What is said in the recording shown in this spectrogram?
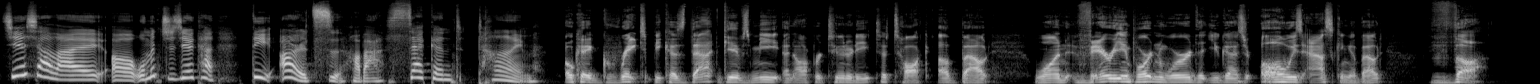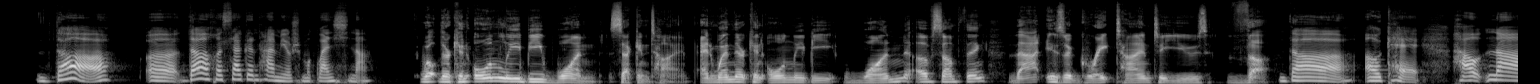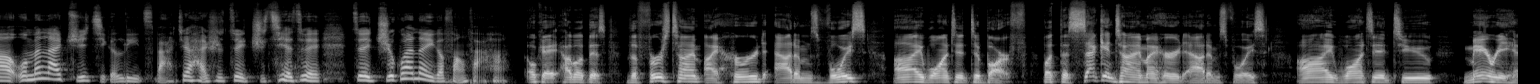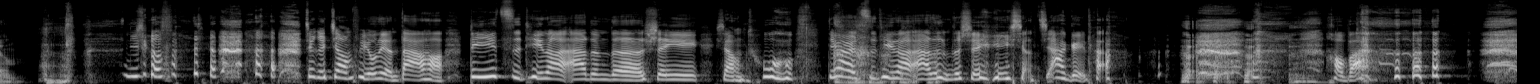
接下来呃，我们直接看第二次，好吧？Second time。 Okay, great, because that gives me an opportunity to talk about one very important word that you guys are always asking about the. The 呃，the 和 second time 有什么关系呢？ Well, there can only be one second time. And when there can only be one of something, that is a great time to use the. The OK，好，那我们来举几个例子吧，这还是最直接、最最直观的一个方法哈。 Okay, how about this? The first time I heard Adam's voice, I wanted to barf. But the second time I heard Adam's voice, I wanted to marry him. 你这个这个 jump 有点大哈。第一次听到 Adam 的声音想吐，第二次听到 Adam 的声音想嫁给他，好吧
